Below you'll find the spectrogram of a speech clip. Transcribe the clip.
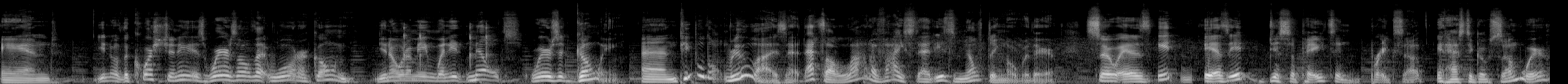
And you know, the question is, where's all that water going? You know what I mean? When it melts, where's it going? And people don't realize that. That's a lot of ice that is melting over there. So as it as it dissipates and breaks up, it has to go somewhere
